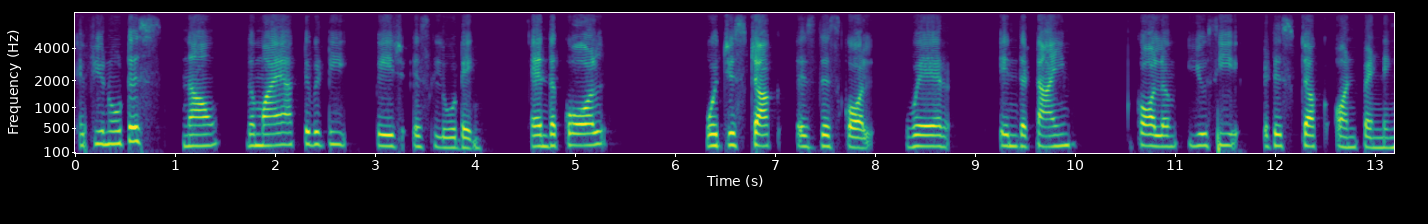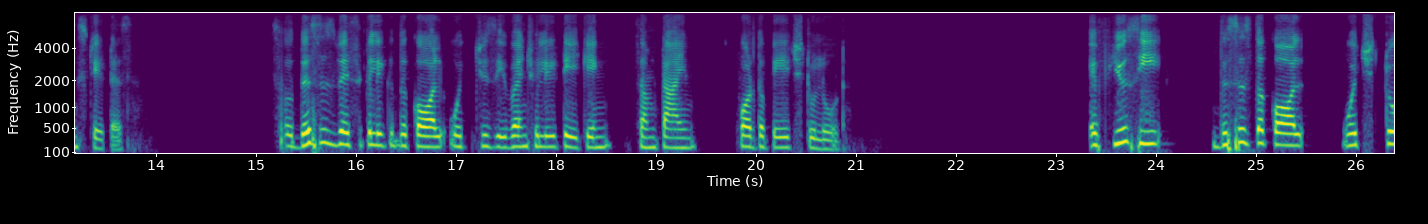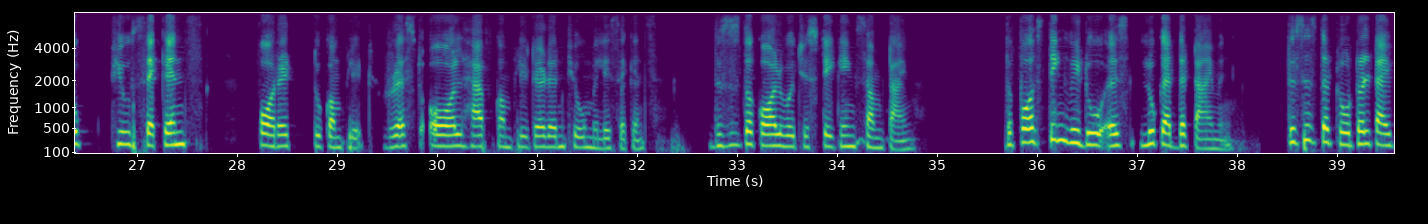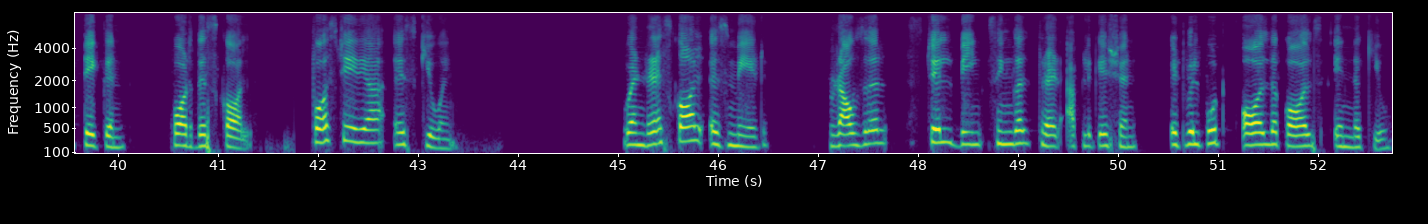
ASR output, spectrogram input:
If you notice now the My Activity page is loading and the call which is stuck is this call where in the time column you see it is stuck on pending status. So this is basically the call which is eventually taking some time for the page to load. If you see, this is the call which took few seconds for it to complete. Rest all have completed in few milliseconds. This is the call which is taking some time. The first thing we do is look at the timing. This is the total time taken for this call. First area is queuing. When rest call is made, browser still being single thread application, it will put all the calls in the queue.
